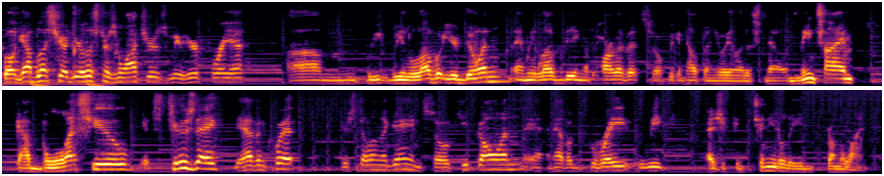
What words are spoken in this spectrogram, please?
Well, God bless you, dear listeners and watchers. We're here for you. Um, we, we love what you're doing and we love being a part of it. So if we can help in any way, let us know. In the meantime, God bless you. It's Tuesday. You haven't quit. You're still in the game. So keep going and have a great week as you continue to lead from the alignment.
